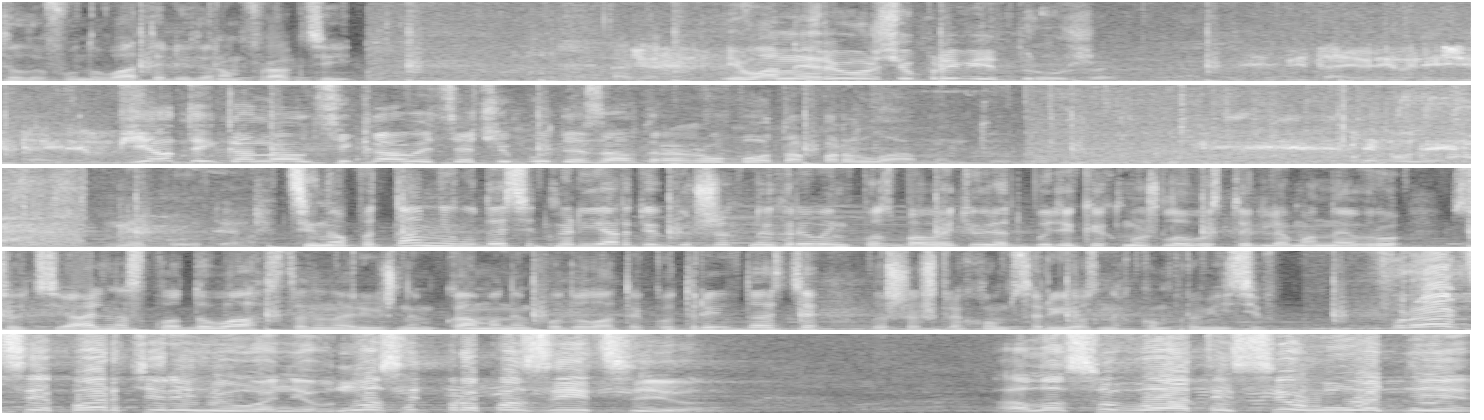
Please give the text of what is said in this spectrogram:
телефонувати лідерам фракцій. Іване Григоровичу, привіт, друже. Вітаю, Григорич, вітаю. П'ятий канал цікавиться, чи буде завтра робота парламенту. Не буде. Не буде. Ціна питання у 10 мільярдів бюджетних гривень позбавить уряд будь-яких можливостей для маневру. Соціальна складова стане наріжним каменем, подолати котрий вдасться лише шляхом серйозних компромісів. Фракція партії регіонів вносить пропозицію голосувати сьогодні,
